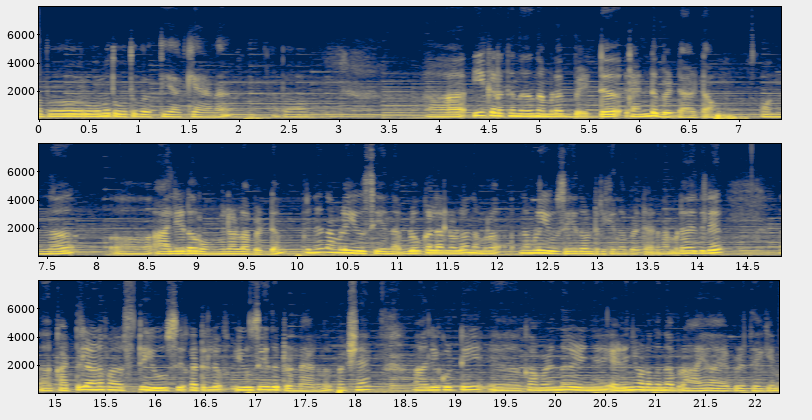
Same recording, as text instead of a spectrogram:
അപ്പോൾ റൂം തൂത്ത് വൃത്തിയാക്കിയാണ്. അപ്പോൾ ഈ കിടക്കുന്നത് നമ്മുടെ ബെഡ് രണ്ട് ബെഡാണ് കേട്ടോ ഒന്ന് ആലിയുടെ റൂമിലുള്ള ബെഡും പിന്നെ നമ്മൾ യൂസ് ചെയ്യുന്ന ബ്ലൂ കളറിലുള്ള നമ്മൾ നമ്മൾ യൂസ് ചെയ്തുകൊണ്ടിരിക്കുന്ന ബെഡാണ്. നമ്മുടെ ഇതിൽ കട്ടിലാണ് ഫസ്റ്റ് യൂസ് കട്ടിൽ യൂസ് ചെയ്തിട്ടുണ്ടായിരുന്നു പക്ഷേ ആലിക്കുട്ടി കമഴ്ന്നു കഴിഞ്ഞ് എഴിഞ്ഞു തുടങ്ങുന്ന പ്രായമായപ്പോഴത്തേക്കും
